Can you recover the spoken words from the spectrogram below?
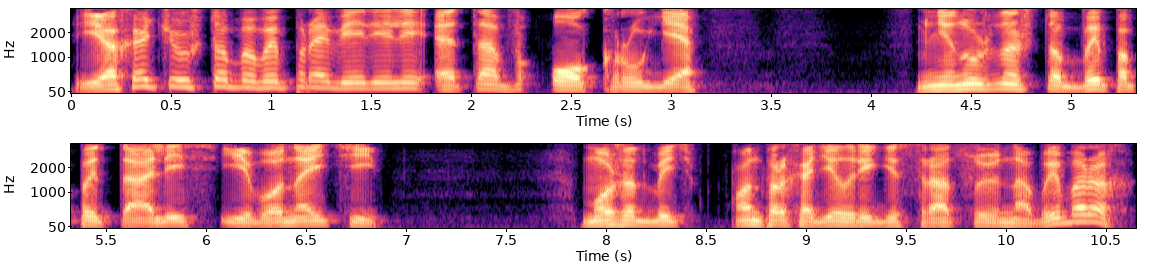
Я хочу, чтобы вы проверили это в округе. Мне нужно, чтобы вы попытались его найти. Может быть, он проходил регистрацию на выборах?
